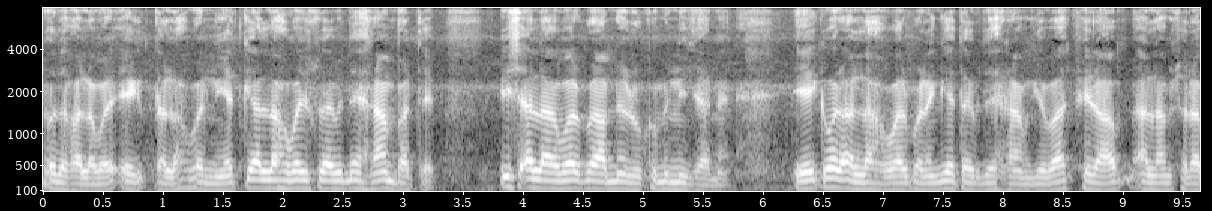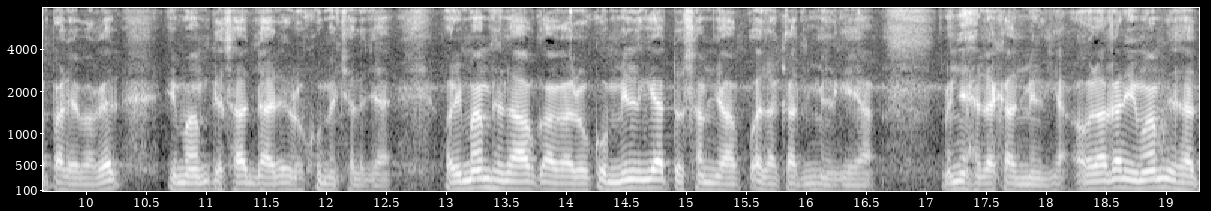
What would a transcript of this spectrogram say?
دو دفعہ اللہ اکبر، ایک اللہ اکبر نیت کے اللہ اکبر اس کو طویل احرام پڑھتے۔ اس اللہ اکبر پر آپ نے رکو میں نہیں جانا ہے۔ ایک اور اللہ اکبر پڑھیں گے طویل احرام کے بعد، پھر آپ الحمد صلاح پڑھے بغیر امام کے ساتھ ڈائریکٹ رکو میں چلے جائیں۔ اور امام سے آپ کا اگر رکو مل گیا تو سمجھا آپ کو رکعت مل گیا۔ یعنی رکعت مل گیا۔ اور اگر امام کے ساتھ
